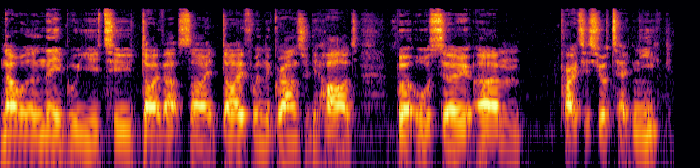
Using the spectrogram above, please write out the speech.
that will enable you to dive outside, dive when the ground's really hard but also um, practice your technique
